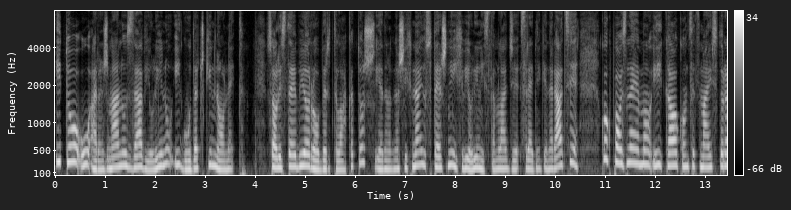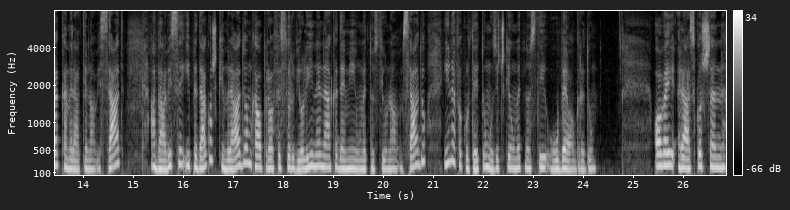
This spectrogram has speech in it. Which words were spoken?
i to u aranžmanu za violinu i gudački nonet. Solista je bio Robert Lakatoš, jedan od naših najuspešnijih violinista mlađe srednje generacije, kog poznajemo i kao koncertmajstora Kamerate Novi Sad, a bavi se i pedagoškim radom kao profesor violine na Akademiji umetnosti u Novom Sadu i na Fakultetu muzičke umetnosti u Beogradu. Ovaj raskošan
